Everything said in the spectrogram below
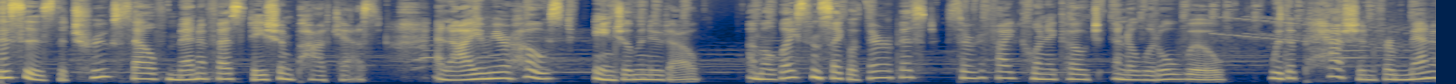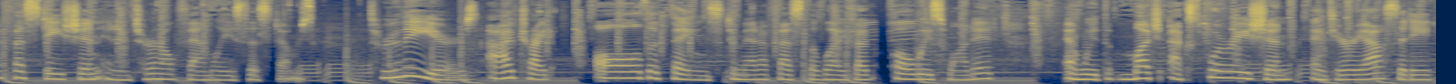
This is the True Self Manifestation Podcast, and I am your host, Angel Minuto. I'm a licensed psychotherapist, certified clinic coach, and a little woo with a passion for manifestation and internal family systems. Through the years, I've tried all the things to manifest the life I've always wanted, and with much exploration and curiosity,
